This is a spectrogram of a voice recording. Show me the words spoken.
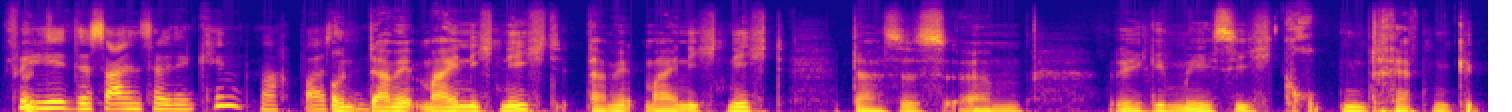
für Und- jedes einzelne Kind machbar sind. Und damit meine ich nicht, damit meine ich nicht, dass es ähm, regelmäßig Gruppentreffen gibt,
